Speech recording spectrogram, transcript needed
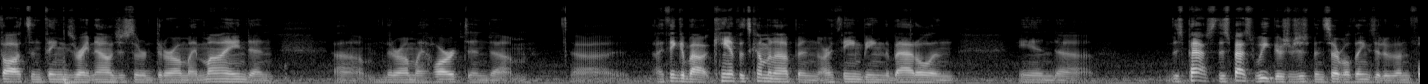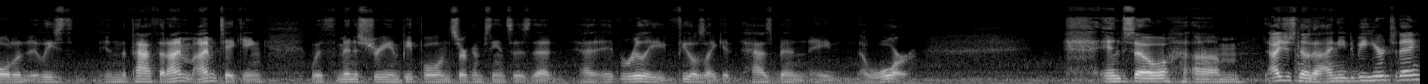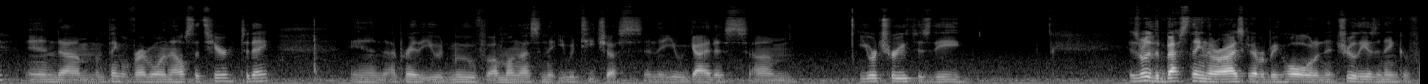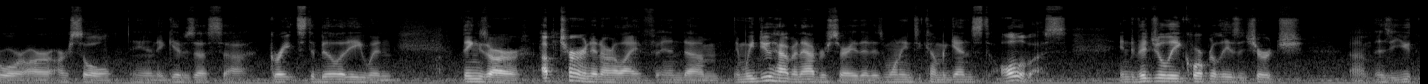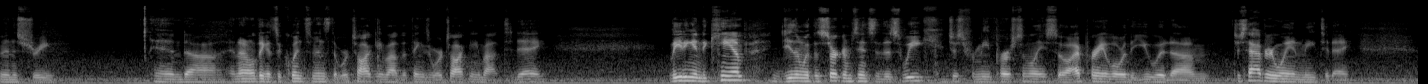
thoughts and things right now just that are, that are on my mind and um, that are on my heart. And um, uh, I think about camp that's coming up and our theme being the battle. And and uh, this past this past week, there's just been several things that have unfolded, at least in the path that I'm I'm taking with ministry and people and circumstances that it really feels like it has been a, a war. And so um, I just know that I need to be here today, and um, I'm thankful for everyone else that's here today. And I pray that you would move among us and that you would teach us and that you would guide us. Um, your truth is the is really the best thing that our eyes could ever behold, and it truly is an anchor for our, our soul, and it gives us uh, great stability when things are upturned in our life, and um, and we do have an adversary that is wanting to come against all of us, individually, corporately, as a church, um, as a youth ministry, and uh, and I don't think it's a coincidence that we're talking about the things that we're talking about today. Leading into camp, dealing with the circumstances this week, just for me personally. So I pray, Lord, that you would um, just have your way in me today,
